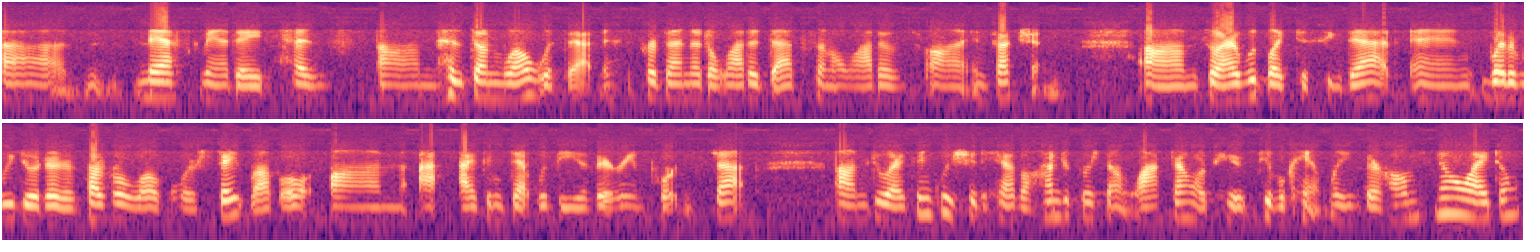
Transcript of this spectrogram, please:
uh, mask mandate has um, has done well with that and has prevented a lot of deaths and a lot of uh, infections. Um, so I would like to see that, and whether we do it at a federal level or state level, um, I, I think that would be a very important step. Um, do I think we should have a 100% lockdown where pe- people can't leave their homes? No, I don't.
